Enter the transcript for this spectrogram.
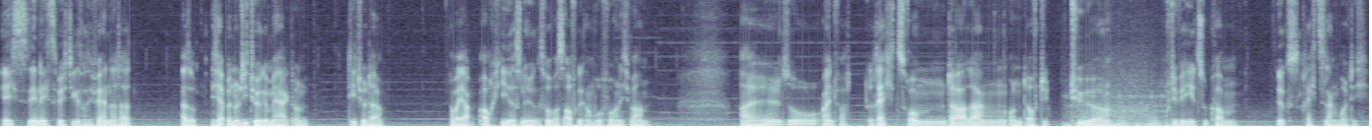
ich sehe nichts Wichtiges, was sich verändert hat. Also, ich habe mir nur die Tür gemerkt und die Tür da. Aber ja, auch hier ist nirgendwo was aufgegangen, wo wir vorher nicht waren. Also einfach rechts rum, da lang und auf die Tür, auf die wir eh zukommen. Nix, rechts lang wollte ich.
